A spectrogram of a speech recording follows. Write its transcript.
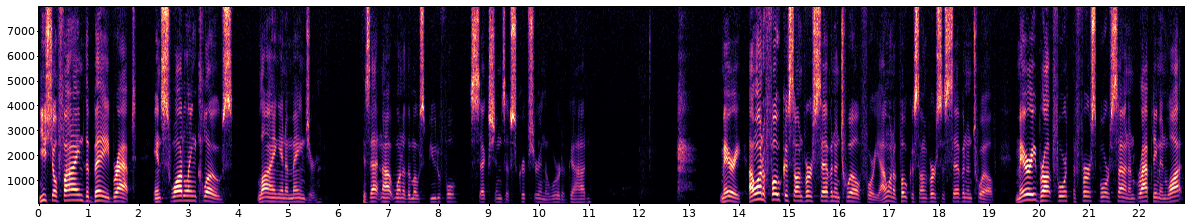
you shall find the babe wrapped in swaddling clothes, lying in a manger. Is that not one of the most beautiful sections of Scripture in the Word of God? Mary, I want to focus on verse 7 and 12 for you. I want to focus on verses 7 and 12. Mary brought forth the firstborn son and wrapped him in what?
